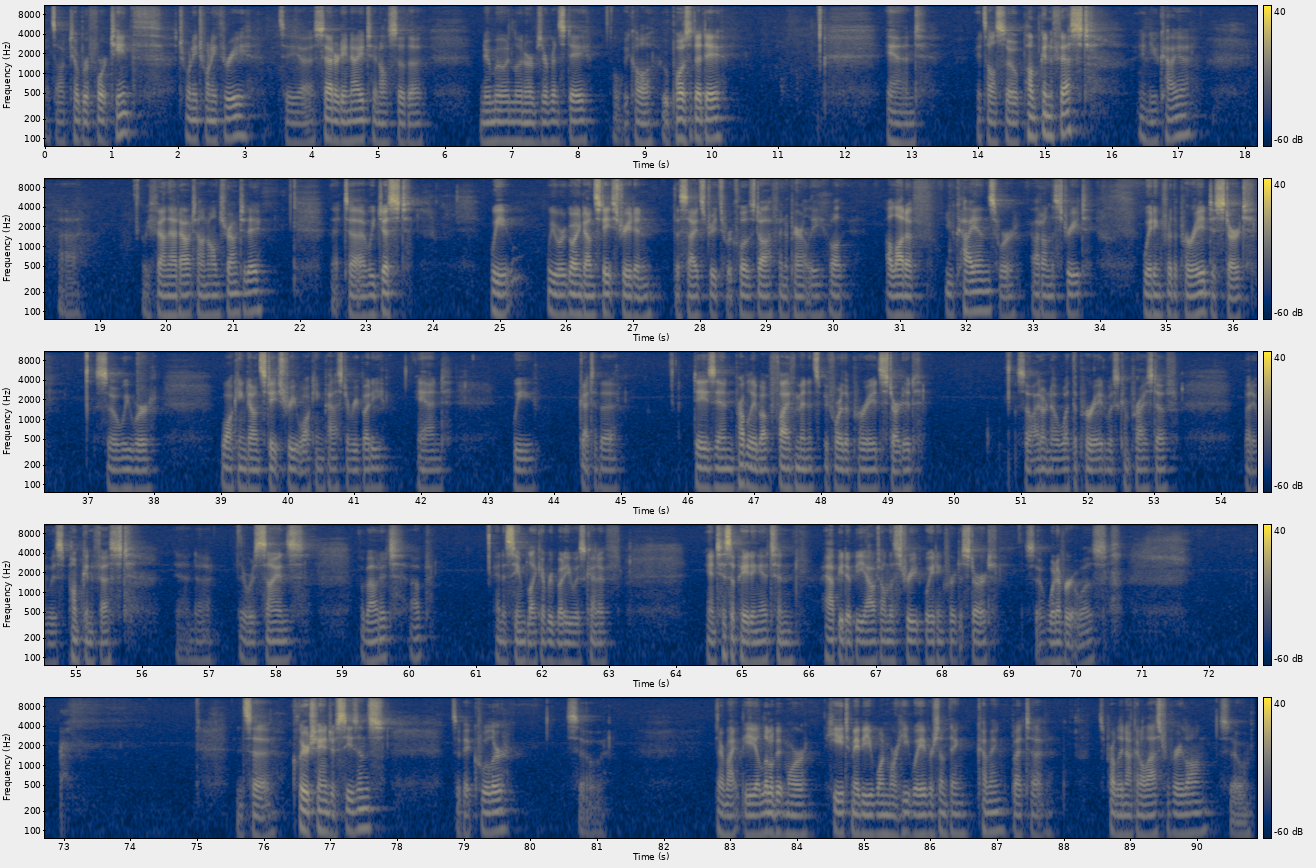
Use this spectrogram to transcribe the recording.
So it's October 14th, 2023. It's a uh, Saturday night and also the new moon lunar observance day, what we call Uposatha day. And it's also Pumpkin Fest in Ukiah. Uh, we found that out on Alms Round today. That uh, we just we we were going down State Street and the side streets were closed off, and apparently, well, a lot of Ukiahans were out on the street waiting for the parade to start. So we were walking down State Street, walking past everybody, and we got to the Days Inn probably about five minutes before the parade started. So I don't know what the parade was comprised of, but it was Pumpkin Fest, and uh, there were signs about it up, and it seemed like everybody was kind of anticipating it and happy to be out on the street waiting for it to start. So whatever it was. It's a clear change of seasons. It's a bit cooler. So there might be a little bit more heat, maybe one more heat wave or something coming, but uh, it's probably not going to last for very long. So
